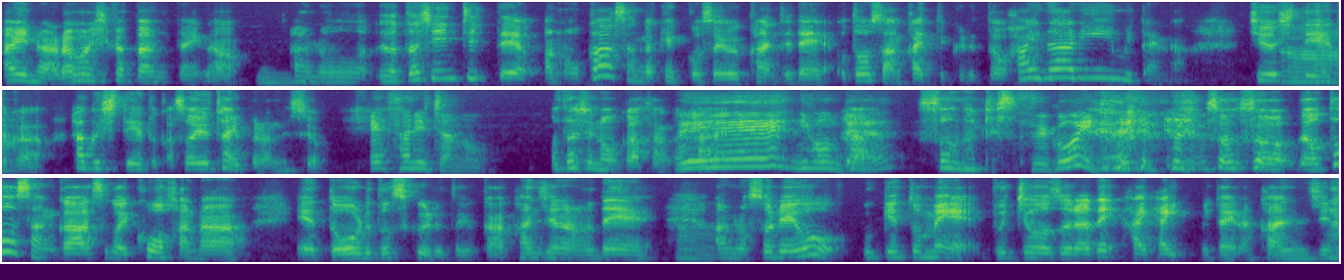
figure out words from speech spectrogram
愛の表し方みたいな。うん。あので私んちってあのお母さんが結構そういう感じでお父さん帰ってくると「はいダーリン」みたいなチューしてとか、ハグしてとかそういうタイプなんですよ。え、サニーちゃんの？私のお母さんが、はい。えー、日本で、はい。そうなんです。すごいね。そうそう。でお父さんがすごい硬派な、えっとオールドスクールというか感じなのでうん。あのそれを受け止め部長面で「はいはい」みたいな感じの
